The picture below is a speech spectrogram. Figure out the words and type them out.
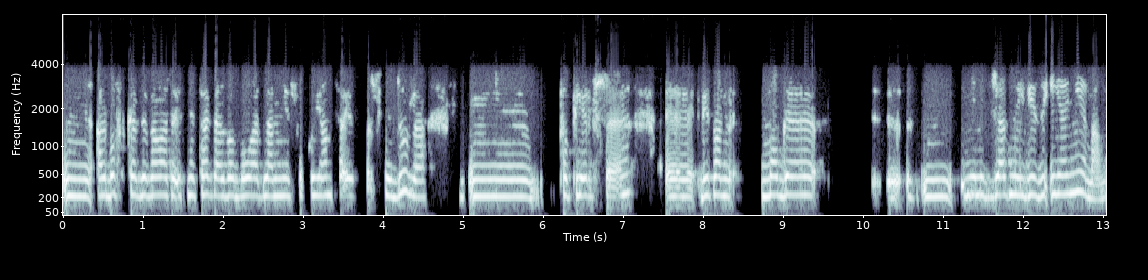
mm, albo wskazywała, że jest nie tak, albo była dla mnie szokująca, jest strasznie duża. Mm, po pierwsze, y, wie pan, mogę y, nie mieć żadnej wiedzy i ja nie mam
